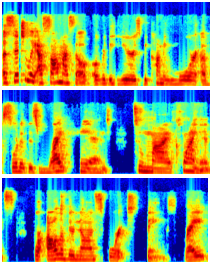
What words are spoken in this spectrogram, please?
essentially, I saw myself over the years becoming more of sort of this right hand to my clients for all of their non-sport things, right?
